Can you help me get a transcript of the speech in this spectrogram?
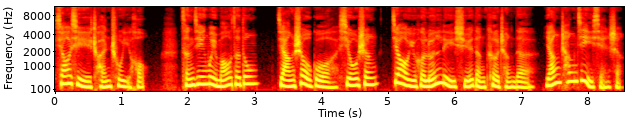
消息传出以后，曾经为毛泽东讲授过修身、教育和伦理学等课程的杨昌济先生，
